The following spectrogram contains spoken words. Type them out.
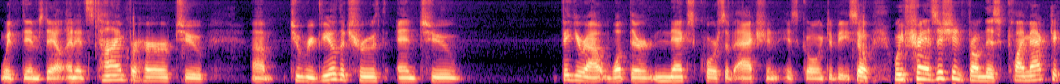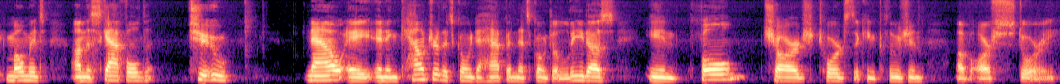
with Dimmesdale, and it's time for her to um, to reveal the truth and to figure out what their next course of action is going to be. So we've transitioned from this climactic moment on the scaffold to now a an encounter that's going to happen that's going to lead us in full charge towards the conclusion of our story.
